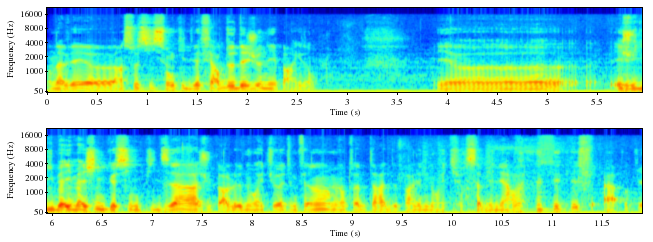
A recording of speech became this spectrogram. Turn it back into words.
On avait euh, un saucisson qui devait faire deux déjeuners, par exemple. Et, euh, et je lui dis, bah, imagine que c'est une pizza, je lui parle de nourriture, et tout me fait, non, non, mais Antoine, t'arrêtes de parler de nourriture, ça m'énerve. Fais, ah, ok.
